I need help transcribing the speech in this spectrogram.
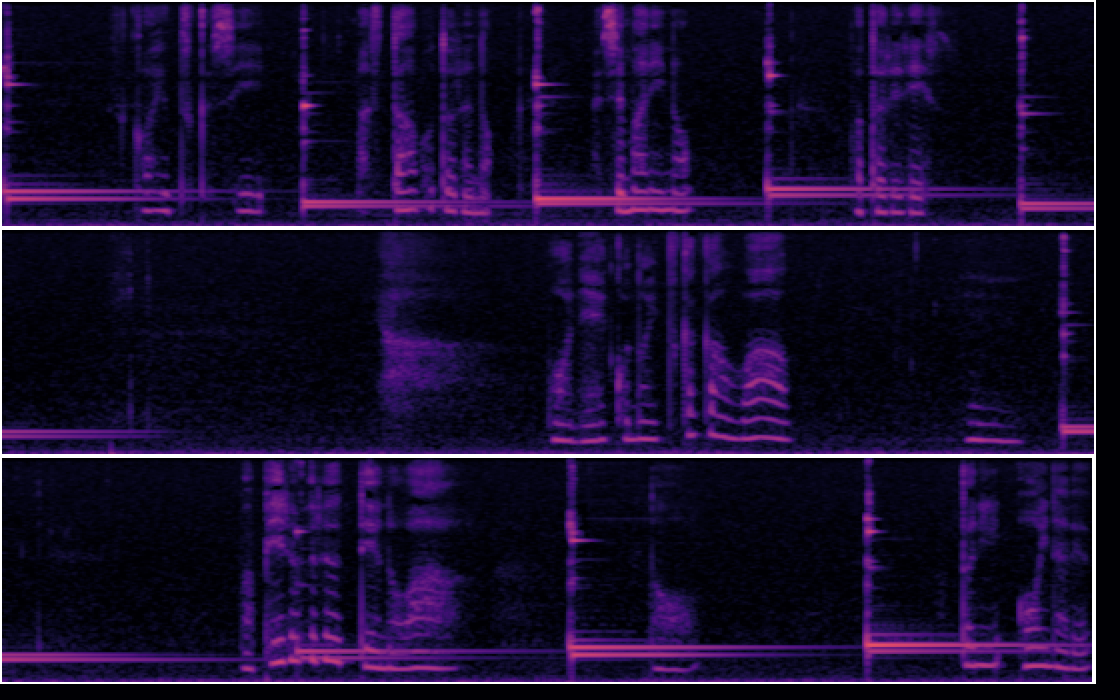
すごい美しいマスターボトルの始まりのボトルです。もうねこの5日間はうん。まあ、ペールブルーっていうのは大いなる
